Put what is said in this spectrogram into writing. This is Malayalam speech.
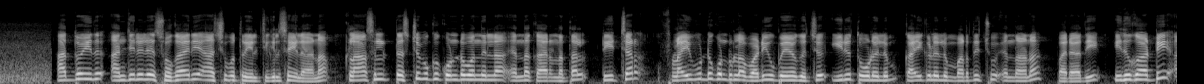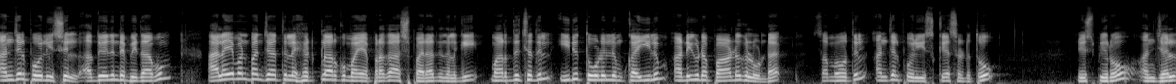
അദ്വൈത് അഞ്ചലിലെ സ്വകാര്യ ആശുപത്രിയിൽ ചികിത്സയിലാണ്. ക്ലാസ്സിൽ ടെക്സ്റ്റ് ബുക്ക് കൊണ്ടുവന്നില്ല എന്ന കാരണത്താൽ ടീച്ചർ ഫ്ലൈവുഡ് കൊണ്ടുള്ള വടി ഉപയോഗിച്ച് ഇരു തോളിലും കൈകളിലും മർദ്ദിച്ചു എന്നാണ് പരാതി. ഇതുകാട്ടി അഞ്ചൽ പോലീസിൽ അദ്വൈതിന്റെ പിതാവും അലയമൺ പഞ്ചായത്തിലെ ഹെഡ് ക്ലാർക്കുമായ പ്രകാശ് പരാതി നൽകി. മർദ്ദിച്ചതിൽ ഇരു തോളിലും കൈയിലും അടിയുടെ പാടുകളുണ്ട്. സംഭവത്തിൽ അഞ്ചൽ പോലീസ് കേസെടുത്തു. News bureau Anchal.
